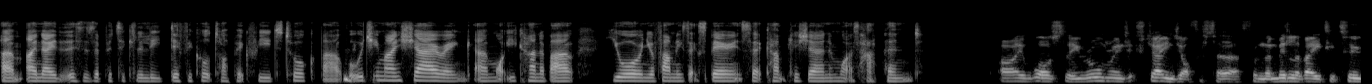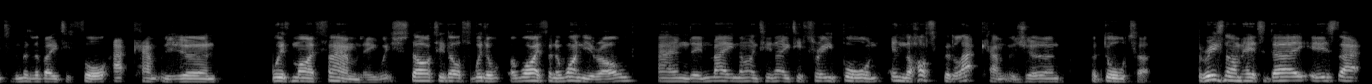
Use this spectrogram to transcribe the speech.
Um, I know that this is a particularly difficult topic for you to talk about, but would you mind sharing um, what you can about your and your family's experience at Camp Lejeune and what has happened? I was the Royal Marines Exchange Officer from the middle of 82 to the middle of 84 at Camp Lejeune with my family, which started off with a, a wife and a one year old, and in May 1983, born in the hospital at Camp Lejeune, a daughter. The reason I'm here today is that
